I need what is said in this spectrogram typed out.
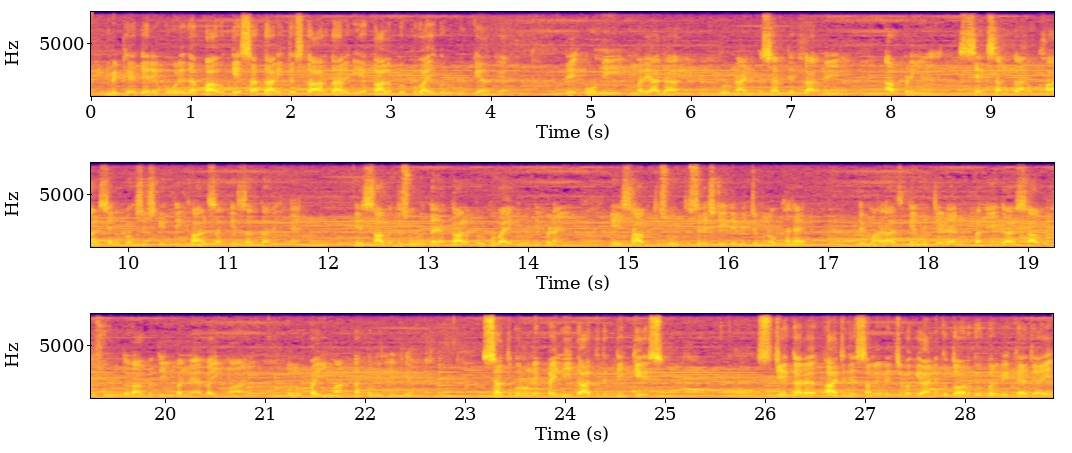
ਮਿੱਠੇ ਤੇਰੇ ਬੋਲੇ ਦਾ ਭਾਵ ਕੇਸਾ ਧਾਰੀ ਦਸਤਾਰ ਧਾਰੀ ਅਕਾਲ ਪੁਰਖ ਵਾਹਿਗੁਰੂ ਨੂੰ ਕਿਹਾ ਗਿਆ। ਤੇ ਉਹੀ ਮਰਿਆਦਾ ਗੁਰੂ ਨਾਨਕ ਸਾਹਿਬ ਦੇ ਘਰ ਨੇ ਆਪਣੀਆਂ ਸਿੱਖ ਸੰਗਤਾਂ ਨੂੰ ਖਾਲਸੇ ਨੂੰ ਬਖਸ਼ਿਸ਼ ਕੀਤੀ। ਖਾਲਸਾ ਕੇਸਾ ਧਾਰੀ ਹੈ। ਇਹ ਸਾਬਤ ਸੂਰਤ ਹੈ, ਅਕਾਲ ਪੁਰਖ ਵਾਹਿਗੁਰੂ ਦੀ ਬਣਾਈ। ਇਹ ਸਾਬਤ ਸੂਰਤ ਸ੍ਰਿਸ਼ਟੀ ਦੇ ਵਿੱਚ ਮਨੁੱਖ ਹੈ ਤੇ ਮਹਾਰਾਜ ਕਹਿੰਦੇ, ਜਿਹੜਾ ਇਹਨੂੰ ਭੰਨੇਗਾ, ਸਾਬਤ ਸੂਰਤ ਰੱਬ ਦੀ ਭੰਨਿਆ ਬੇਈਮਾਨ ਉਹਨੂੰ ਬੇਈਮਾਨ ਤੱਕ ਵੀ ਲਿਖਿਆ ਹੈ। ਸਤਿਗੁਰੂ ਨੇ ਪਹਿਲੀ ਦਾਤ ਦਿੱਤੀ ਕੇਸ। ਜੇਕਰ ਅੱਜ ਦੇ ਸਮੇਂ ਵਿੱਚ ਵਿਗਿਆਨਕ ਤੌਰ ਦੇ ਉੱਪਰ ਵੇਖਿਆ ਜਾਏ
